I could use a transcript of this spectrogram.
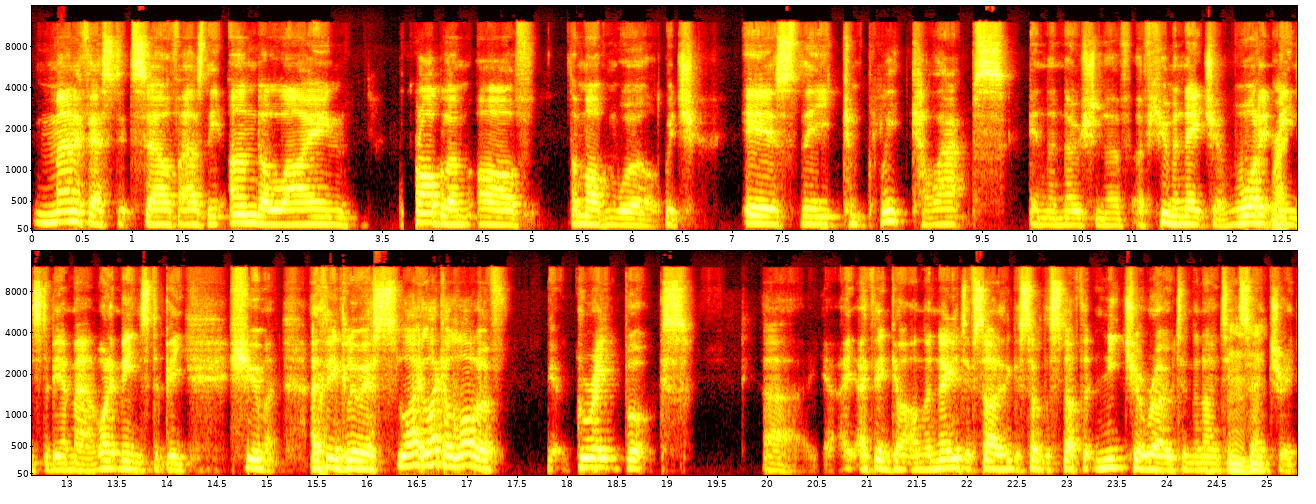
manifest itself as the underlying problem of the modern world, which is the complete collapse in the notion of, of human nature, what it right. means to be a man, what it means to be human. I think Lewis, like like a lot of great books, uh, I, I, think on the negative side, I think of some of the stuff that Nietzsche wrote in the 19th mm-hmm. century.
